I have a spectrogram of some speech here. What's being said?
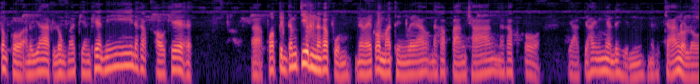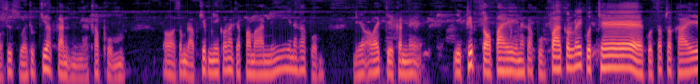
ต้องขออนุญาตลงไว้เพียงแค่นี้นะครับ เอาแค่อ่าพอเป็นน้ำจิ้มนะครับ ผมไหนๆก็มาถึงแล้วนะครับ ปางช้างนะครับก็ อยากจะให้แม่ได้เห็นนะครับช้างหล่อๆสวยๆทุกเชือกกันนะครับ ผมก็สำหรับคลิปนี้ก็น่าจะประมาณนี้นะครับ ผมเดี๋ยวเอาไว้เจอกันในอีกคลิปต่อไปนะครับ ผมฝากกดไลค์กดแชร์กด subscribe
